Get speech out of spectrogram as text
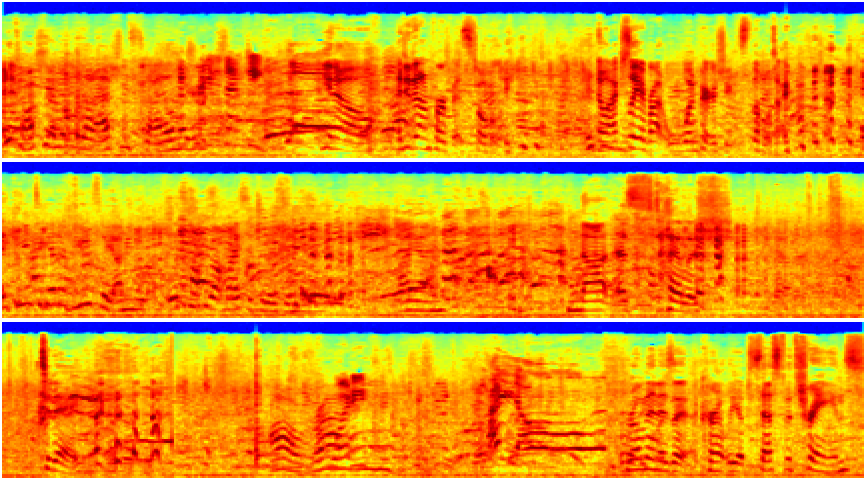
Can we talk for a minute about Ashley's style here? You know, I did it on purpose, totally. no, actually, I brought one pair of shoes the whole time. It came together beautifully. I mean, let's talk about my situation. I am not as stylish today. All right. Hello. Roman is uh currently obsessed with trains.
